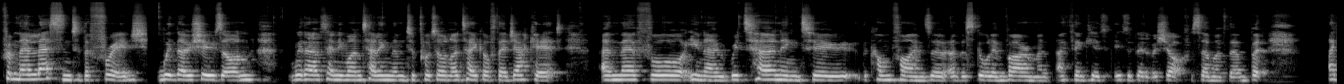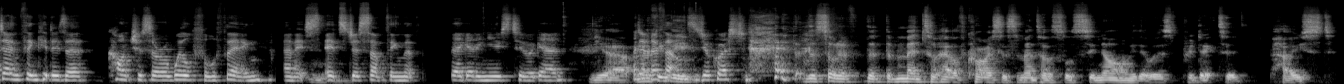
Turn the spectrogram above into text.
from their lesson to the fridge with those shoes on without anyone telling them to put on or take off their jacket. And therefore, you know, returning to the confines of, of a school environment, I think is, is a bit of a shock for some of them. But I don't think it is a conscious or a willful thing. And it's, mm. it's just something that they're getting used to again. Yeah, I don't know I if that the, answers your question. the sort of the, the mental health crisis, the mental health sort of tsunami that was predicted post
